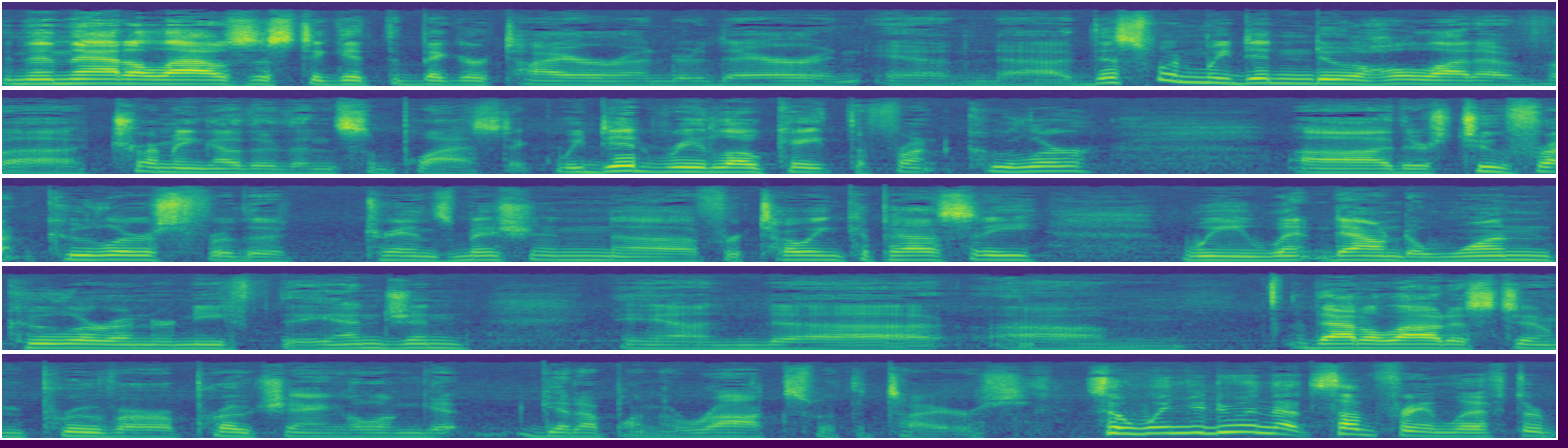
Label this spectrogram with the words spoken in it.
And then that allows us to get the bigger tire under there. And, and uh, this one we didn't do a whole lot of uh, trimming other than some plastic. We did relocate the front cooler. Uh, there's two front coolers for the transmission uh, for towing capacity. We went down to one cooler underneath the engine, and uh, um, that allowed us to improve our approach angle and get get up on the rocks with the tires. So, when you're doing that subframe lift, or,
